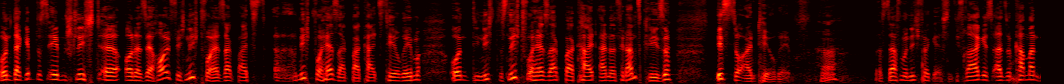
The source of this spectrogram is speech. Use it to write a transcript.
Und da gibt es eben schlicht äh, oder sehr häufig Nichtvorhersagbarkeits, äh, Nichtvorhersagbarkeitstheoreme und die nicht, das Nichtvorhersagbarkeit einer Finanzkrise ist so ein Theorem. Ja? Das darf man nicht vergessen. Die Frage ist also, kann man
